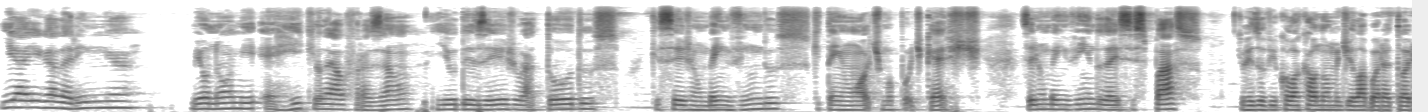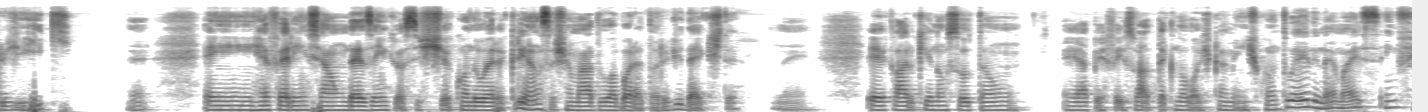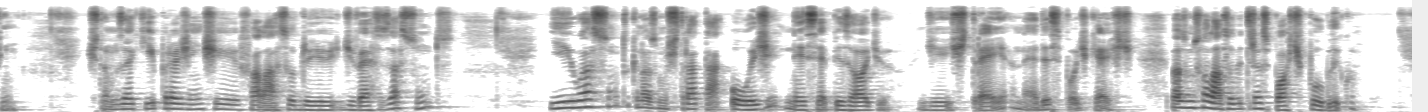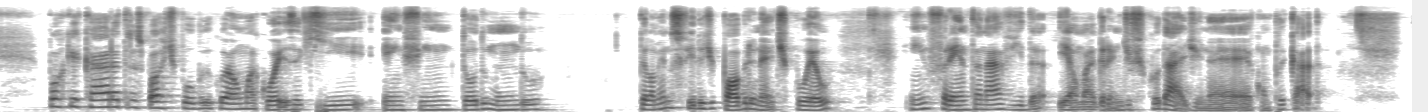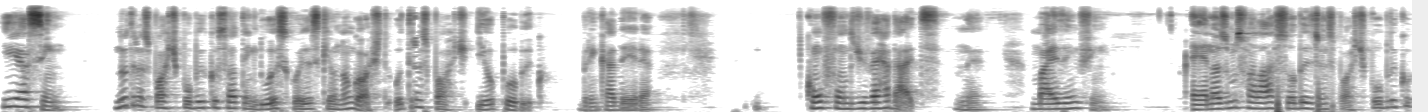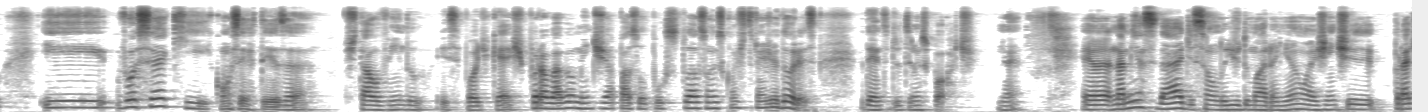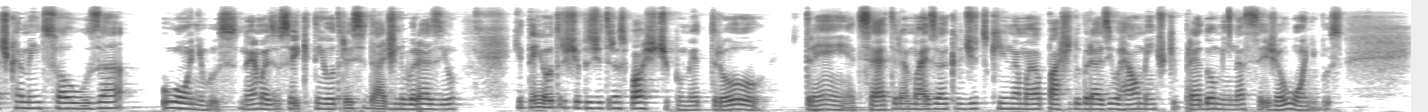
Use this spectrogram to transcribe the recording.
E aí, galerinha? Meu nome é Rick Leal Frazão e eu desejo a todos que sejam bem-vindos, que tenham um ótimo podcast. Sejam bem-vindos a esse espaço que eu resolvi colocar o nome de Laboratório de Rick, né? em referência a um desenho que eu assistia quando eu era criança chamado Laboratório de Dexter. Né? É claro que não sou tão é, aperfeiçoado tecnologicamente quanto ele, né? Mas, enfim, estamos aqui para a gente falar sobre diversos assuntos. E o assunto que nós vamos tratar hoje, nesse episódio de estreia né, desse podcast, nós vamos falar sobre transporte público. Porque, cara, transporte público é uma coisa que, enfim, todo mundo, pelo menos filho de pobre, né? Tipo eu, enfrenta na vida e é uma grande dificuldade, né? É complicado. E assim, no transporte público só tem duas coisas que eu não gosto: o transporte e o público. Brincadeira. Confundo de verdades, né? Mas enfim, é, nós vamos falar sobre transporte público e você que com certeza está ouvindo esse podcast provavelmente já passou por situações constrangedoras dentro do transporte. Né? É, na minha cidade, São Luís do Maranhão, a gente praticamente só usa o ônibus, né? Mas eu sei que tem outras cidades no Brasil que tem outros tipos de transporte, tipo metrô, trem, etc. Mas eu acredito que na maior parte do Brasil realmente o que predomina seja o ônibus.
